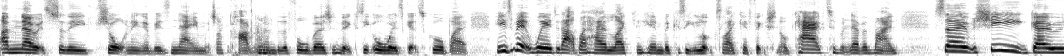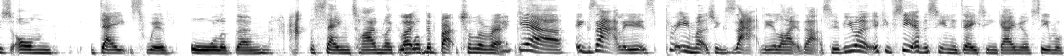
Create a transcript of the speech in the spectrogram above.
Um, no, it's to the shortening of his name, which I can't remember the full version of it because he always gets called by it. He's a bit weirded out by her liking him because he looks like a fictional character, but never mind. So she goes on dates with all of them at the same time, like Like one- the Bachelorette. yeah, exactly. It's pretty much exactly like that. So if you if you've see, ever seen a dating game, you'll see what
